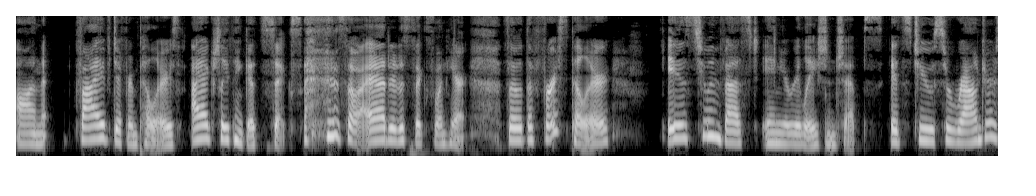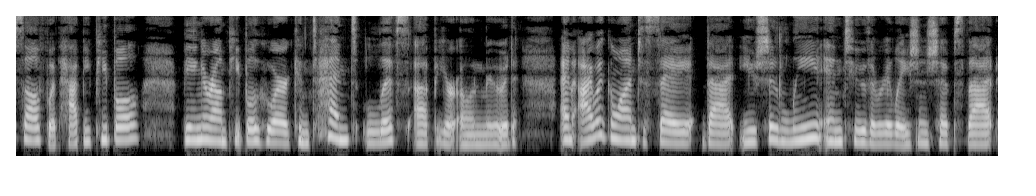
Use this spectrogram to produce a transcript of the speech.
on five different pillars. I actually think it's six. so I added a sixth one here. So the first pillar is to invest in your relationships. It's to surround yourself with happy people. Being around people who are content lifts up your own mood. And I would go on to say that you should lean into the relationships that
